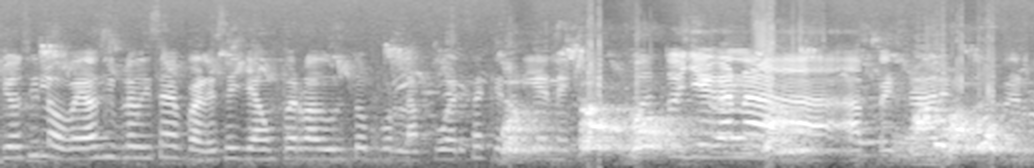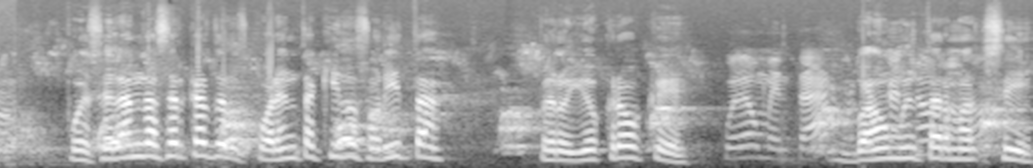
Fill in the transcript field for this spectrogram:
yo si lo veo a simple vista me parece ya un perro adulto por la fuerza que tiene. ¿Cuánto llegan a, pesar estos perros? Pues él anda cerca de los 40 kilos ahorita, pero yo creo que... ¿Puede aumentar? Va a aumentar más, sí.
